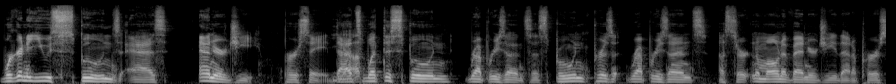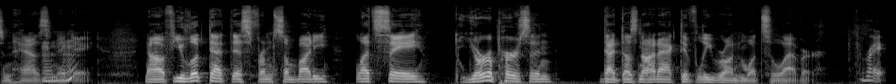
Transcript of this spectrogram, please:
we're going to use spoons as energy per se. That's what the spoon represents. A spoon pres represents a certain amount of energy that a person has in a mm-hmm. day. Now, if you looked at this from somebody, let's say you're a person that does not actively run whatsoever, right.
